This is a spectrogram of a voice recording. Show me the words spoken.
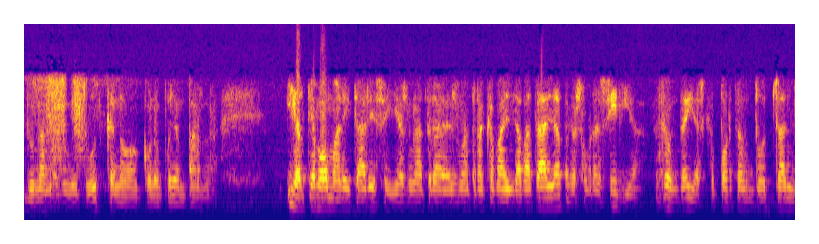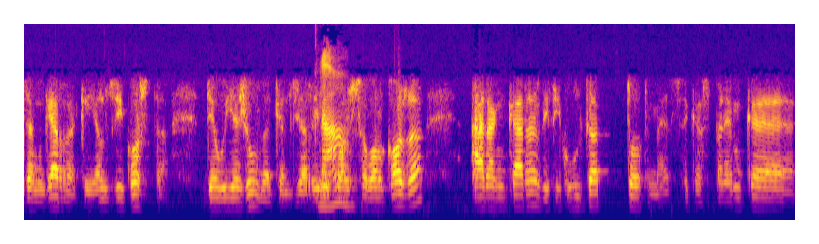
d'una magnitud que no, que no podem parlar. I el tema humanitari, sí, és un, altre, és un altre cavall de batalla, perquè sobre Síria, com deies, que porten 12 anys en guerra, que ja els hi costa, Déu hi ajuda, que els hi arribi Clar. qualsevol cosa, ara encara es dificulta tot més. I que esperem que,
